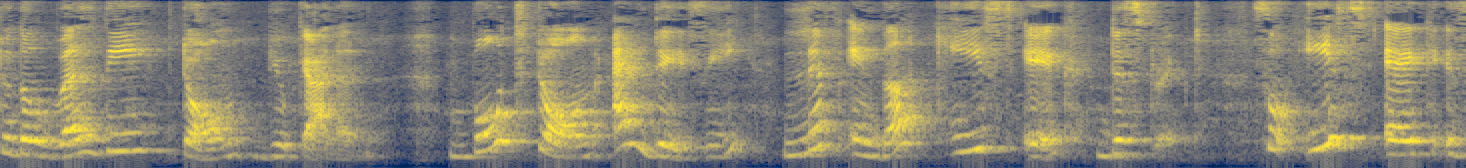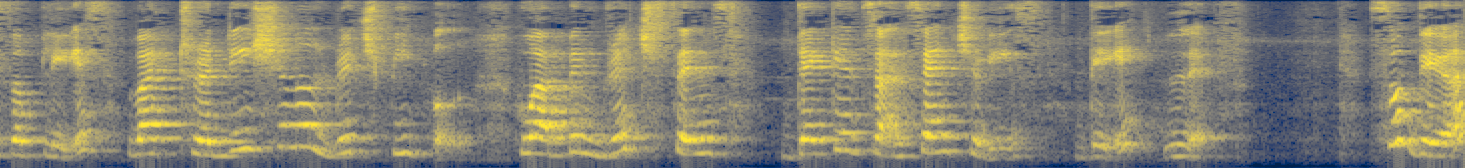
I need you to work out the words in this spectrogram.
to the wealthy Tom Buchanan. Both Tom and Daisy live in the East Egg district. So East Egg is the place where traditional rich people who have been rich since decades and centuries, they live. So there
